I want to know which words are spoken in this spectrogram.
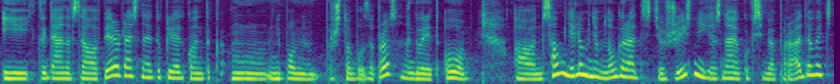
И когда она встала в первый раз на эту клетку, она так, не помню, про что был запрос, она говорит, о, а, на самом деле у меня много радости в жизни, я знаю, как себя порадовать,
